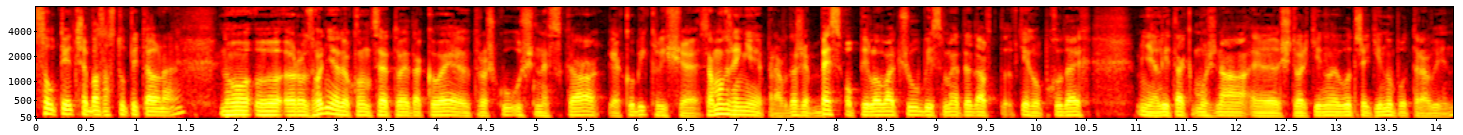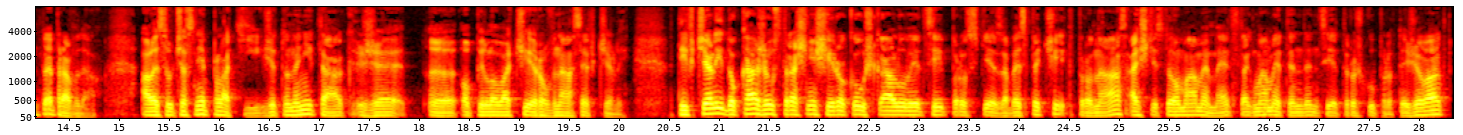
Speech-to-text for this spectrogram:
jsou ty třeba zastupitelné? No eh, rozhodně dokonce to je takové trošku už dneska jakoby kliše. Samozřejmě je pravda, že bez opilovačů bychom teda v těch obchodech měli tak možná eh, čtvrtinu nebo třetinu potravin. To je pravda. Ale současně platí, že to není tak, že opilovači rovná se včely. Ty včely dokážou strašně širokou škálu věcí prostě zabezpečit pro nás a ještě z toho máme med, tak máme tendenci je trošku protežovat,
